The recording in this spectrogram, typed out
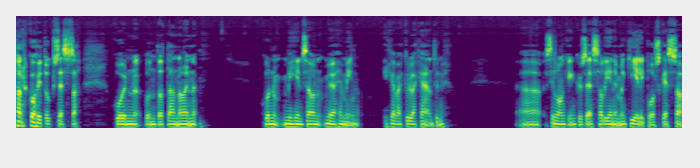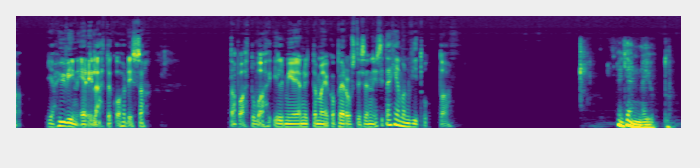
tarkoituksessa kuin, kuin, tota noin, kuin mihin se on myöhemmin ikävä kyllä kääntynyt. silloinkin kyseessä oli enemmän kieliposkessa ja hyvin eri lähtökohdissa tapahtuva ilmiö, ja nyt tämä, joka perusti sen, niin sitä hieman vituttaa. Jännä juttu.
